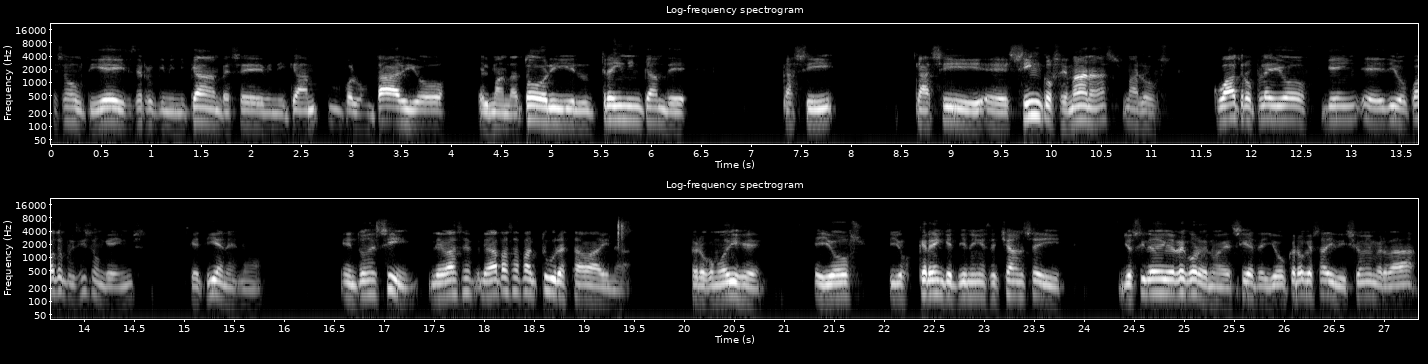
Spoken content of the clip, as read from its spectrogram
esos OTAs, ese rookie minicamp, ese minicamp voluntario, el mandatory, el training camp de casi, casi eh, cinco semanas, más los cuatro playoff games, eh, digo, cuatro precision games que tienes, ¿no? Entonces sí, le va, a pasar factura esta vaina, pero como dije, ellos, ellos creen que tienen ese chance y yo sí les doy el récord de 9-7, yo creo que esa división en verdad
